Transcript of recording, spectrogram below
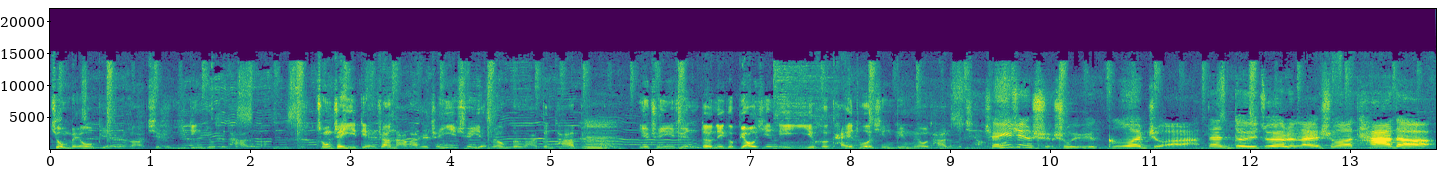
就没有别人了，其实一定就是他的了。从这一点上，哪怕是陈奕迅也没有办法跟他比，嗯，因为陈奕迅的那个标新立异和开拓性并没有他那么强。陈奕迅是属于歌者啦，但对于周杰伦来说，他的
